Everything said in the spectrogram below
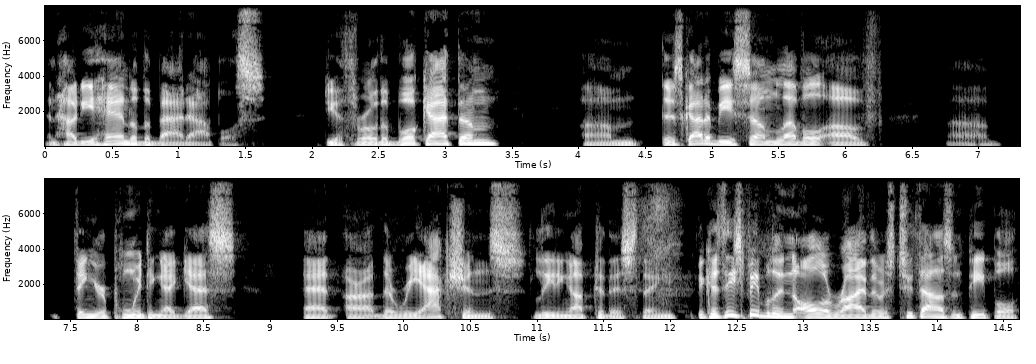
And how do you handle the bad apples? Do you throw the book at them? Um, there's got to be some level of uh, finger pointing, I guess, at uh, the reactions leading up to this thing because these people didn't all arrive. There was 2,000 people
